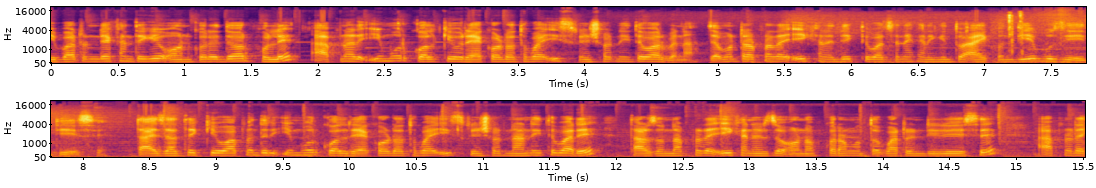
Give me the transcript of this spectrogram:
এই বাটনটি এখান থেকে অন করে দেওয়ার ফলে আপনার ইমোর কল কেউ রেকর্ড অথবা স্ক্রিনশট নিতে পারবে না। যেমনটা আপনারা এইখানে দেখতে পাচ্ছেন, এখানে কিন্তু আইকন দিয়ে বুঝিয়ে দিয়েছে। তাই যাতে কেউ আপনাদের ইমোর কল রেকর্ড অথবা স্ক্রিনশট না নিতে পারে, তার জন্য আপনারা এইখানের যে অন অফ করার মতো বাটনটি রয়েছে, আপনারা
